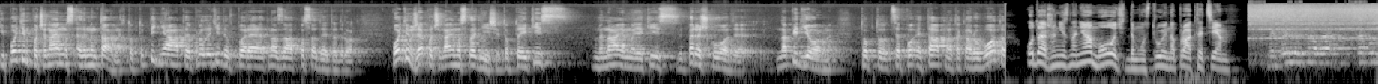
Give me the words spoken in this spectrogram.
І потім починаємо з елементарних, тобто підняти, пролетіти вперед, назад, посадити дрон. Потім вже починаємо складніші, тобто якісь минаємо якісь перешкоди на підйоми. Тобто це поетапна така робота. Одержані знання молодь демонструє на практиці. Не хвилюйся, але це аби.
